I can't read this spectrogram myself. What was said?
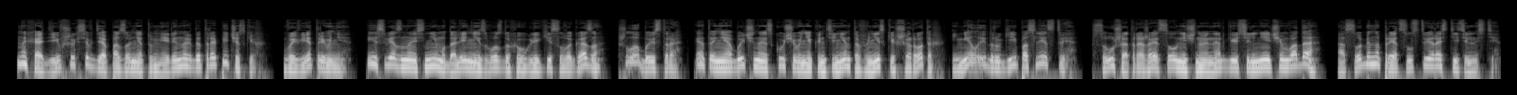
находившихся в диапазоне от умеренных до тропических. Выветривание и связанное с ним удаление из воздуха углекислого газа шло быстро. Это необычное скучивание континентов в низких широтах имело и другие последствия. Суша отражает солнечную энергию сильнее, чем вода, особенно при отсутствии растительности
